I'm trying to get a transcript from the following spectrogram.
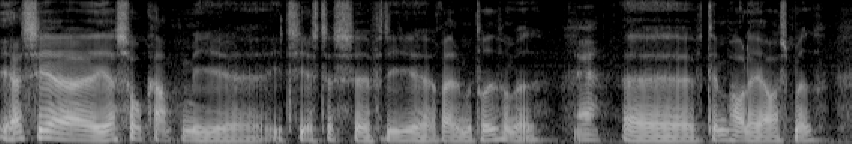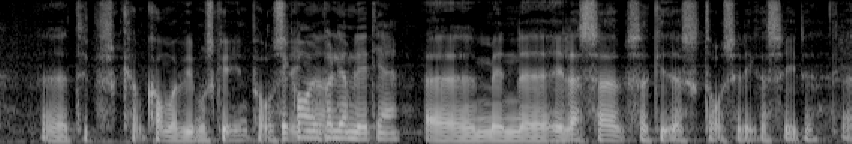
Jeg, ser, jeg så kampen i, øh, i tirsdags, øh, fordi øh, Real Madrid var med. Ja. Øh, dem holder jeg også med. Det kommer vi måske ind på Det kommer vi på lige om lidt, ja. Øh, men øh, ellers så, så gider jeg stort set ikke at se det. Øh.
